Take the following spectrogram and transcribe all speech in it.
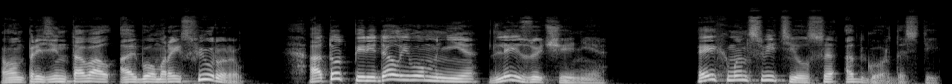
Он презентовал альбом рейхсфюреру, а тот передал его мне для изучения». Эйхман светился от гордости.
